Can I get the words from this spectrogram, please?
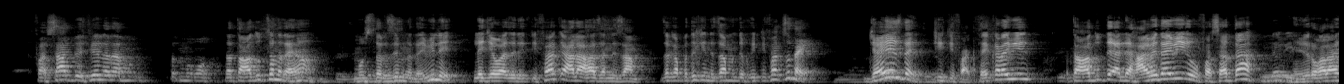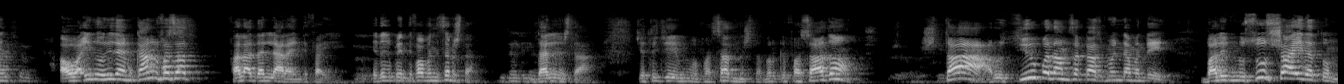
فساد به فعل را دا تعدد څه نه ده ها مستلزم نه ده ویلې لجواز الاتفاق على هذا النظام ځکه په دغه نظام باندې خو اتفاق څه دی جایز دی چې اتفاق ته کړی وي تعدد دی له هاوی دی او فساد ده نه ورغلای او ان اريد امکان الفساد فلا دل على انتفاعه دغه په انتفاع باندې څه نشته دلیل نشته چې ته چې فساد نشته بلکې فساد شتا رسیو په دام څخه کاس باندې باندې بل النصوص شاهدتون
